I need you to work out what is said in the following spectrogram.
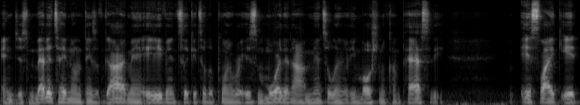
and just meditating on the things of God, man, it even took it to the point where it's more than our mental and emotional capacity. It's like it,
